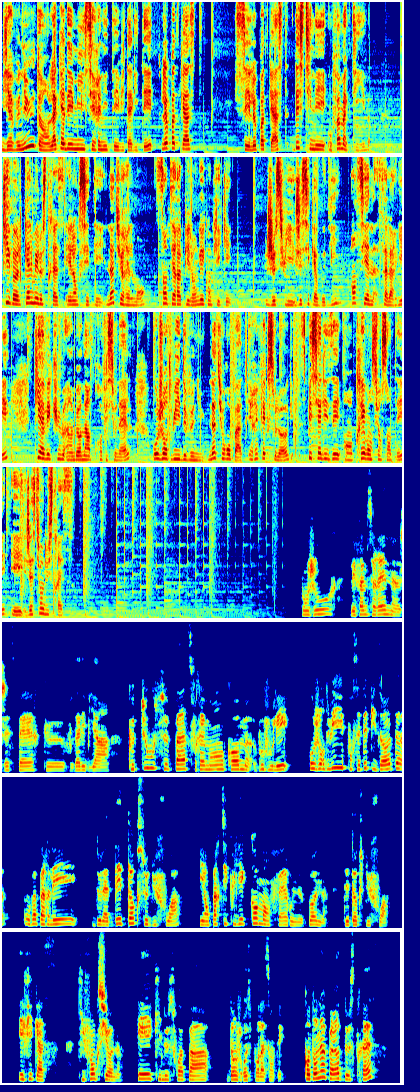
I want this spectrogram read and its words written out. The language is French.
Bienvenue dans l'Académie Sérénité Vitalité, le podcast. C'est le podcast destiné aux femmes actives qui veulent calmer le stress et l'anxiété naturellement, sans thérapie longue et compliquée. Je suis Jessica Baudy, ancienne salariée qui a vécu un burn-out professionnel, aujourd'hui devenue naturopathe et réflexologue spécialisée en prévention santé et gestion du stress. Les femmes sereines, j'espère que vous allez bien, que tout se passe vraiment comme vous voulez. Aujourd'hui, pour cet épisode, on va parler de la détox du foie et en particulier comment faire une bonne détox du foie, efficace, qui fonctionne et qui ne soit pas dangereuse pour la santé. Quand on est en période de stress,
